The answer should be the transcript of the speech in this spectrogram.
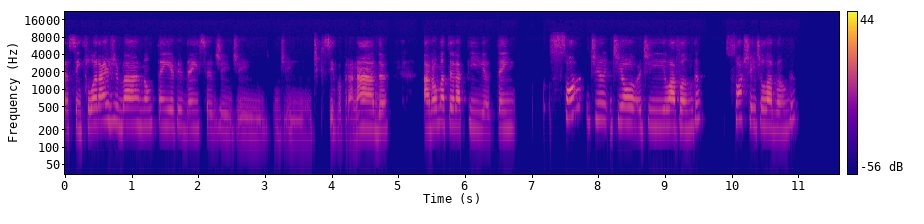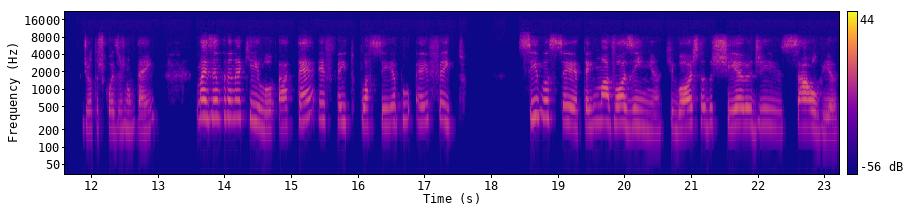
assim, florais de bar não tem evidência de, de, de, de que sirva para nada. Aromaterapia tem só de, de, de lavanda, só cheio de lavanda, de outras coisas não tem. Mas entra naquilo, até efeito placebo é efeito. Se você tem uma vozinha que gosta do cheiro de sálvia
